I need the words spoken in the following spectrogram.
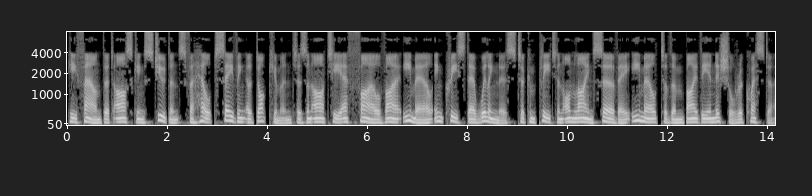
he found that asking students for help saving a document as an RTF file via email increased their willingness to complete an online survey emailed to them by the initial requester.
